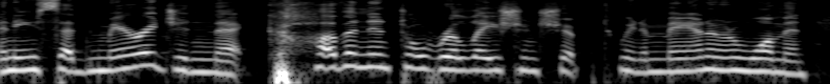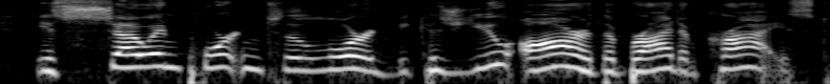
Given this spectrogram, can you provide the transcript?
And he said, marriage in that covenantal relationship between a man and a woman is so important to the Lord because you are the bride of Christ.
